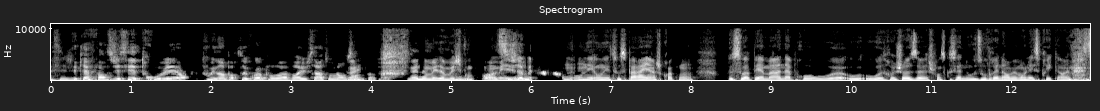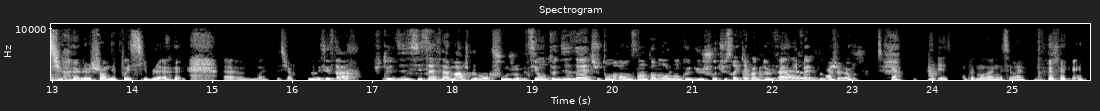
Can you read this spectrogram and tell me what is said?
C'est qu'à force, j'essayais de trouver un peu tout et n'importe quoi pour, pour réussir à tomber ensemble. Quoi. Ouais, non mais non mais je comprends. Euh, si jamais on est on est tous pareils. Hein. Je crois qu'on que ce soit PMA, Napro euh, ou, ou, autre chose, je pense que ça nous ouvre énormément l'esprit quand même sur le champ des possibles. euh, ouais, c'est sûr. Mais c'est ça. Tu te dis si ça ça marche, je m'en fous. Je... Si on te disait tu tomberas enceinte en mangeant que du chou, tu serais capable de le faire en fait. Donc euh... c'est complètement dingue, mais c'est vrai.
